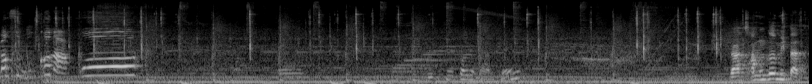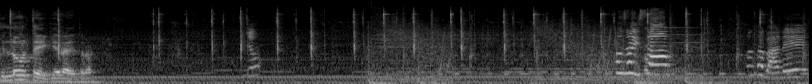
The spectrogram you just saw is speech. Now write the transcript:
박스 묶어놨고. 나 잠금 이따 딜 넣을 때 얘기해라 얘들아. 선사 있어. 선사 말해.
